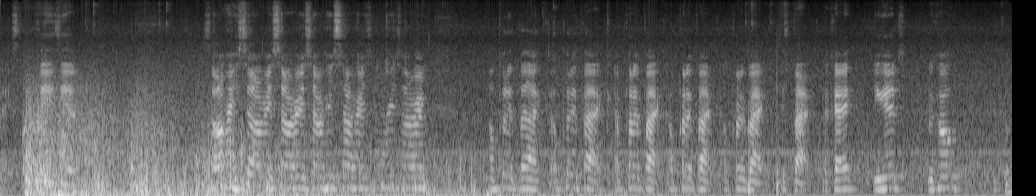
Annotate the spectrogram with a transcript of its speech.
Makes life easier. Sorry, sorry, sorry, sorry, sorry, sorry, sorry. I'll put it back, I'll put it back, I'll put it back, I'll put it back, I'll put it back. It's back, okay? You good? We cool? We cool.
